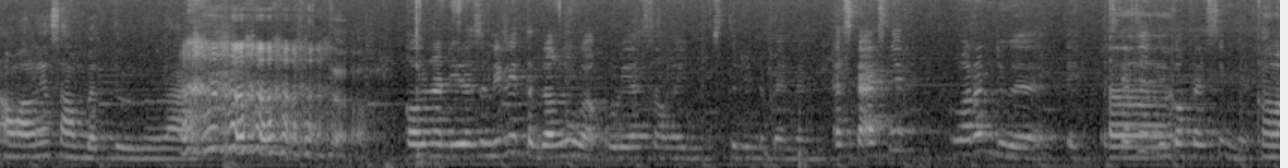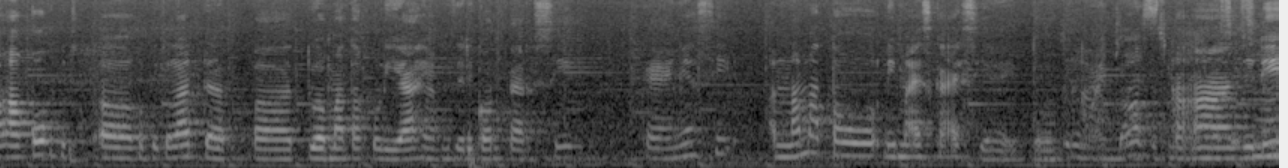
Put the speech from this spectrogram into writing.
awalnya sambat dulu lah. Gitu. kalau Nadira sendiri terganggu nggak kuliah sama studi independen? SKS-nya kemarin juga eh SKS-nya Eh, dikonversi nggak? Kalau aku eh, kebetulan dapat dua mata kuliah yang bisa dikonversi, kayaknya sih 6 atau 5 SKS ya itu. itu lumayan banget tuh Uh, uh, jadi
